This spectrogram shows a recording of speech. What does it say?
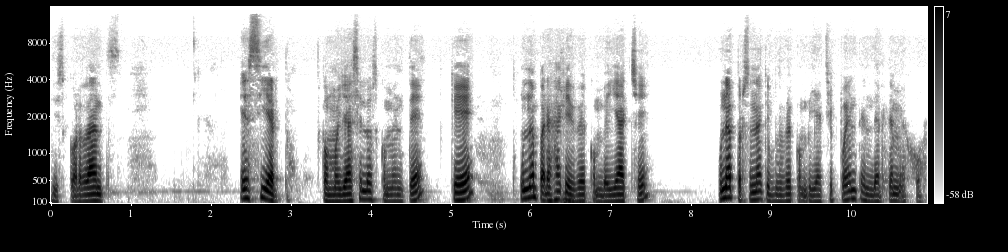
discordantes. Es cierto, como ya se los comenté, que una pareja que vive con VIH, una persona que vive con VIH puede entenderte mejor.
